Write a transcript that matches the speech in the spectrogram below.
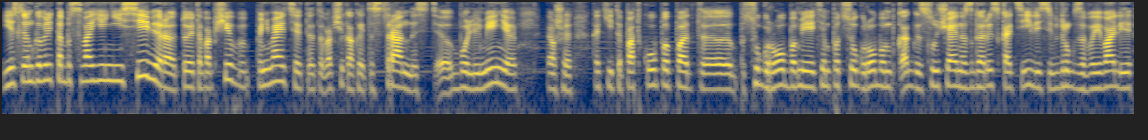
Если он говорит об освоении севера, то это вообще, понимаете, это, это вообще какая-то странность э, более-менее, потому что какие-то подкопы под э, сугробами, этим под сугробом, как случайно с горы скатились и вдруг завоевали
